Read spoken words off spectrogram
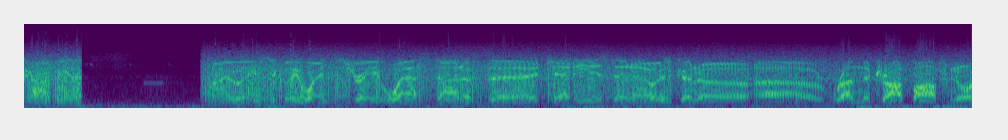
Copy that. I basically went straight west out of the jetties and I was gonna uh, run the drop off north. Seven two. Stand by. Be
